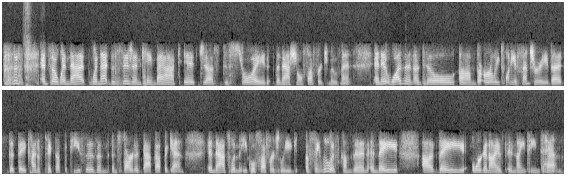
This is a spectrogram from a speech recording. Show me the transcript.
and so when that when that decision came back, it just destroyed the national suffrage movement. And it wasn't until um, the early 20th century that that they kind of picked up the pieces and and started back up again. And that's when the Equal Suffrage League of St. Louis comes in, and they uh, they organized in 1910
